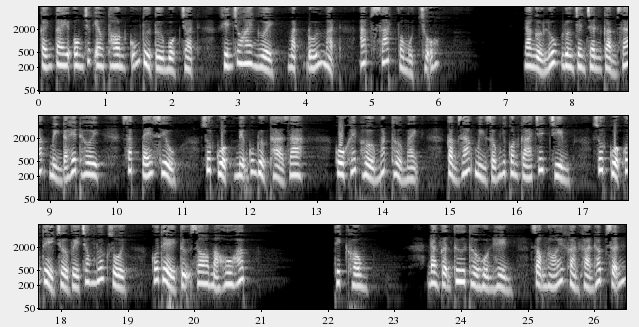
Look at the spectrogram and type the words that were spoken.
Cánh tay ôm chiếc eo thon cũng từ từ buộc chặt, khiến cho hai người mặt đối mặt, áp sát vào một chỗ. Đang ở lúc Lương chân chân cảm giác mình đã hết hơi, sắp té xỉu, rốt cuộc miệng cũng được thả ra. Cô khép hờ mắt thở mạnh, cảm giác mình giống như con cá chết chìm, rốt cuộc có thể trở về trong nước rồi, có thể tự do mà hô hấp. Thích không? Đang cận thư thở hồn hển, giọng nói khàn khàn hấp dẫn,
